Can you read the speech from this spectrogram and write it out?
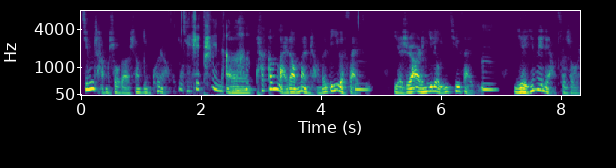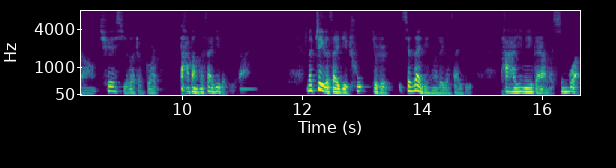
经常受到伤病困扰的也是太难呃了。，他刚来到曼城的第一个赛季，嗯也是二零一六一七赛季，嗯也因为两次受伤，缺席了整个大半个赛季的比赛。嗯那这个赛季初，就是现在进行的这个赛季，他还因为感染了新冠，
